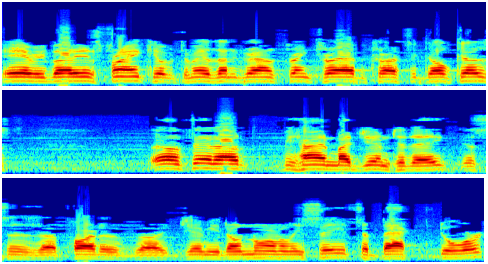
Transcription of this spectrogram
Hey everybody, it's Frank at DiMeo's Underground Strength Tribe across the Gulf Coast. Well, I'm standing out behind my gym today. This is a part of a gym you don't normally see. It's a back door.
